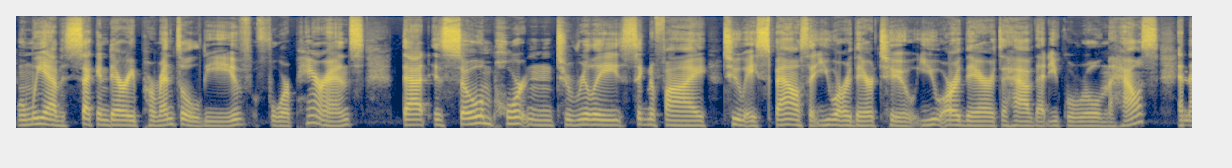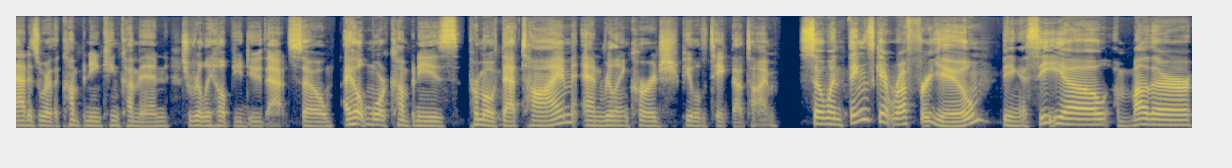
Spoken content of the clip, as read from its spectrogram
when we have secondary parental leave for parents, that is so important to really signify to a spouse that you are there too. You are there to have that equal role in the house. And that is where the company can come in to really help you do that. So I hope more companies promote that time and really encourage people to take that time. So when things get rough for you, being a CEO, a mother,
